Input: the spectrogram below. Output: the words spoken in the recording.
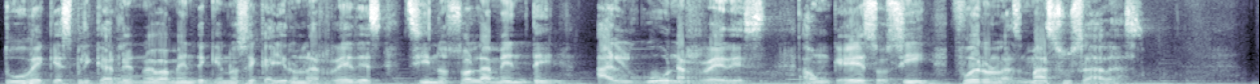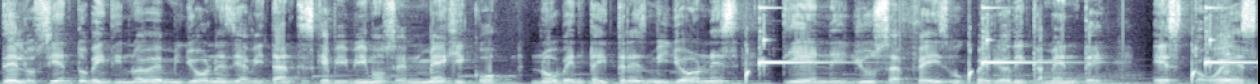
Tuve que explicarle nuevamente que no se cayeron las redes, sino solamente algunas redes, aunque eso sí, fueron las más usadas. De los 129 millones de habitantes que vivimos en México, 93 millones tiene y usa Facebook periódicamente. Esto es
